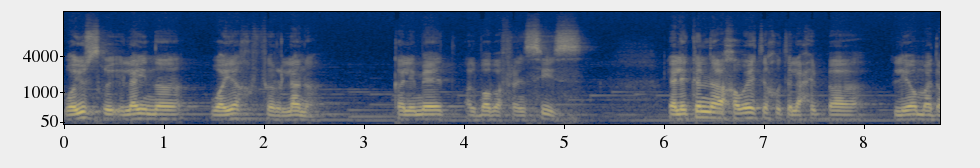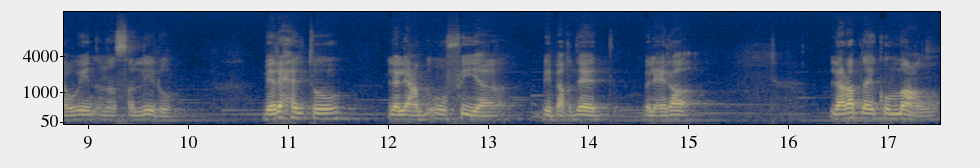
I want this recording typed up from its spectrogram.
ويصغي إلينا ويغفر لنا. كلمات البابا فرانسيس. لكلنا أخواتي أخوتي الأحبة اليوم مدعوين أن نصلي له. برحلته للي عم بيقوم فيها ببغداد بالعراق. لربنا يكون معه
